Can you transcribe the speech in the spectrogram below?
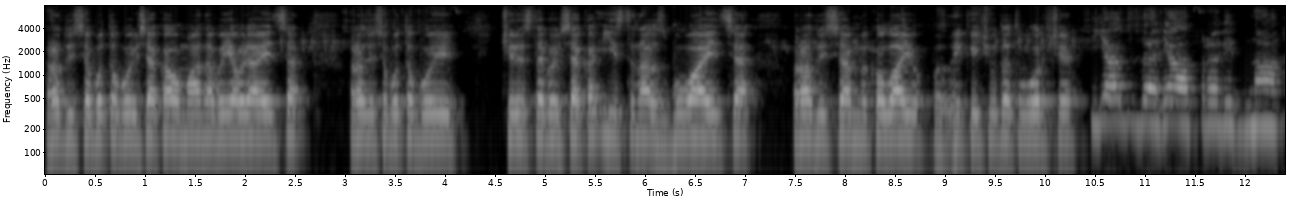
радуйся, бо тобою всяка омана виявляється, радуйся, бо тобою через тебе всяка істина збувається. Радуйся, Миколаю, великий чудотворче. Як заря провідна,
